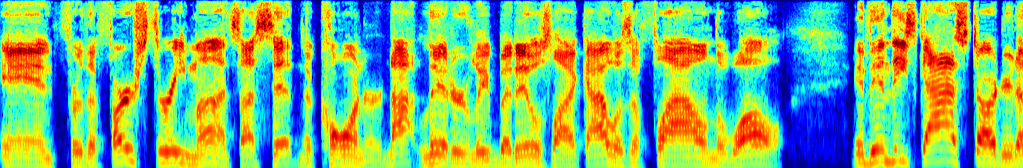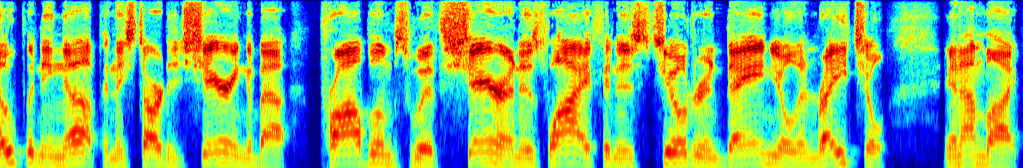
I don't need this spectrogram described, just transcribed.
And for the first three months, I sat in the corner, not literally, but it was like I was a fly on the wall. And then these guys started opening up and they started sharing about problems with Sharon, his wife, and his children, Daniel and Rachel. And I'm like,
